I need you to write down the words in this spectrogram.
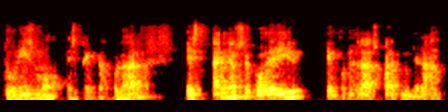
turismo espectacular, este año se puede ir y encuentras parking delante.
